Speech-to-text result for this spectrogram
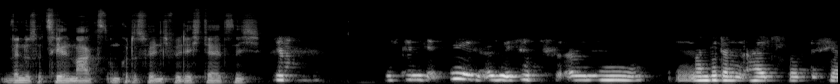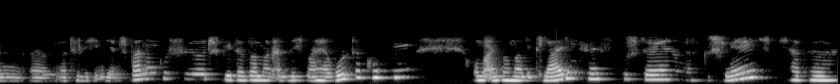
wenn du es erzählen magst, um Gottes Willen, ich will dich da jetzt nicht. Ja, das kann ich erzählen. Also ich habe, ähm, man wird dann halt so ein bisschen äh, natürlich in die Entspannung geführt. Später soll man an sich mal heruntergucken, um einfach mal die Kleidung festzustellen und das Geschlecht. Ich hatte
